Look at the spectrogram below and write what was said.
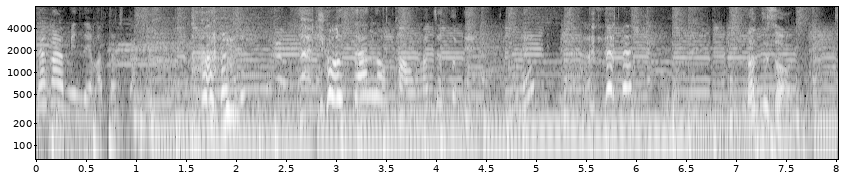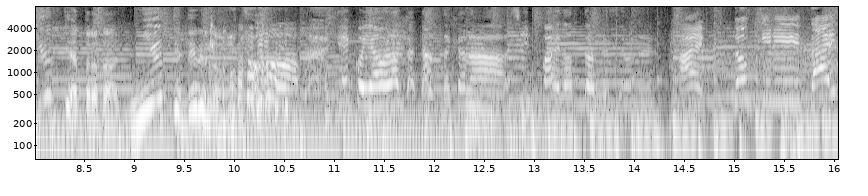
だから水で渡したんですよっさんのパンはちょっとね だってさギュッてやったらさニュって出るの？そう。結構柔らかかったから心配だったんですよね。はい。ドッキリ大成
